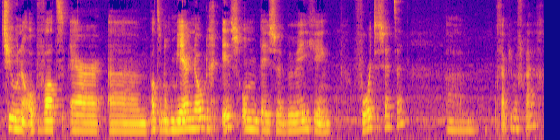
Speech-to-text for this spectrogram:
tunen op wat er, ehm, wat er nog meer nodig is om deze beweging voor te zetten? Ehm, begrijp je mijn vraag?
